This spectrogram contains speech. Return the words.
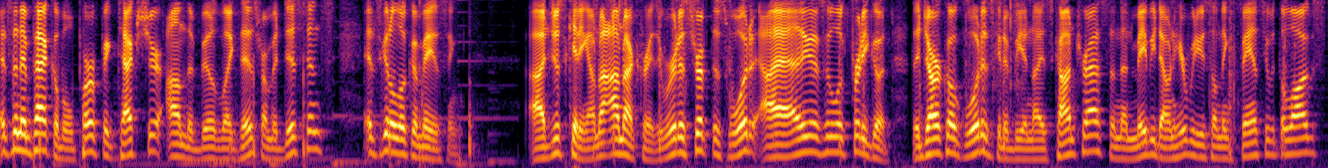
It's an impeccable, perfect texture on the build like this from a distance. It's going to look amazing. Uh, just kidding. I'm not. I'm not crazy. We're gonna strip this wood. I, I think it's gonna look pretty good. The dark oak wood is gonna be a nice contrast, and then maybe down here we do something fancy with the logs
